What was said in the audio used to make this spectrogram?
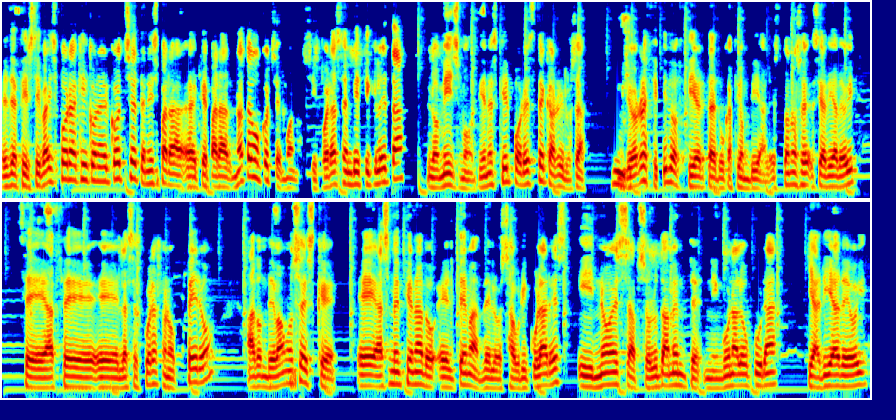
Es decir, si vais por aquí con el coche tenéis eh, que parar. No tengo coche. Bueno, si fueras en bicicleta, lo mismo. Tienes que ir por este carril. O sea, yo he recibido cierta educación vial. Esto no sé si a día de hoy se hace en las escuelas o no, pero a donde vamos es que eh, has mencionado el tema de los auriculares y no es absolutamente ninguna locura que a día de hoy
